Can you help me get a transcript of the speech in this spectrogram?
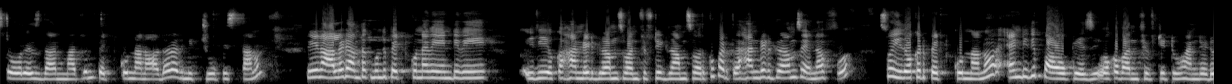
స్టోరేజ్ దాన్ని మాత్రం పెట్టుకున్నాను ఆర్డర్. అది మీకు చూపిస్తాను. నేను ఆల్రెడీ అంతకుముందు పెట్టుకున్నవి ఏంటివి? ఇది ఒక hundred grams one fifty grams వరకు పడుతుంది. హండ్రెడ్ గ్రామ్స్ ఎనఫ్ సో ఇది ఒకటి పెట్టుకున్నాను. అండ్ ఇది పావు కేజీ ఒక వన్ ఫిఫ్టీ టూ హండ్రెడ్.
